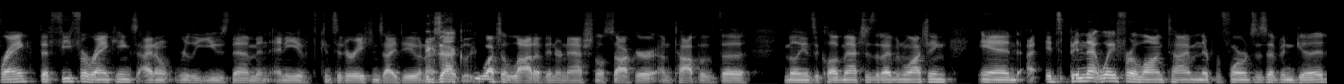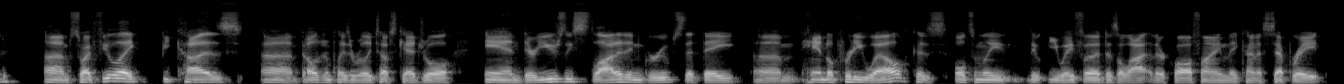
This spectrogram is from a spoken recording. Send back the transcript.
frank, the FIFA rankings, I don't really use them in any of the considerations I do. And exactly, I, I watch a lot of international soccer on top of the millions of club matches that I've been watching, and it's been that way for a long time. And their performances have been good. Um, so I feel like because uh, Belgium plays a really tough schedule, and they're usually slotted in groups that they um, handle pretty well because ultimately the UEFA does a lot of their qualifying. They kind of separate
